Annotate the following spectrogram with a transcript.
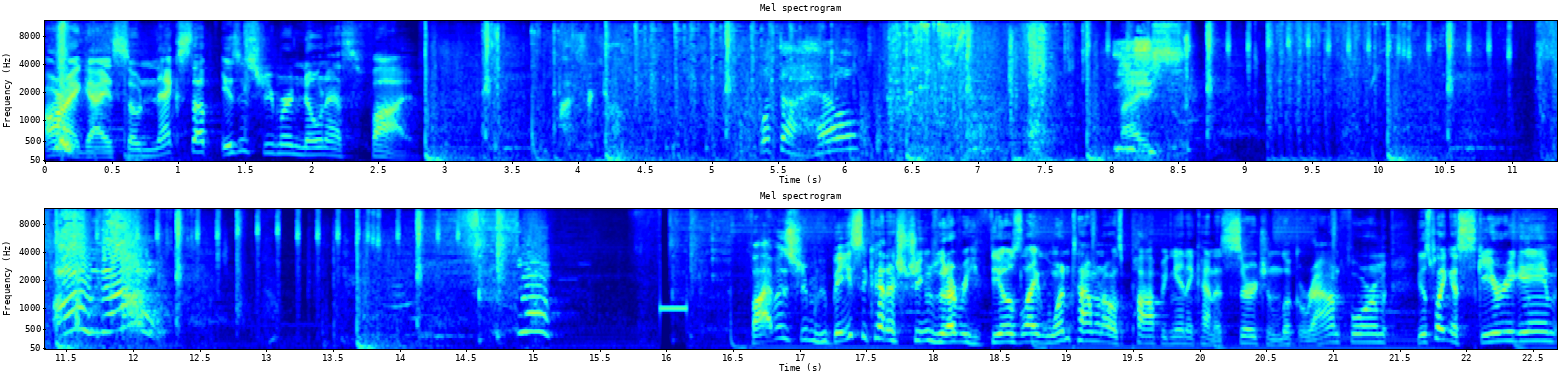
Alright guys, so next up is a streamer known as Five. I freaking What the hell? Nice. Oh no! Five is a streamer who basically kind of streams whatever he feels like. One time when I was popping in and kind of search and look around for him, he was playing a scary game,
